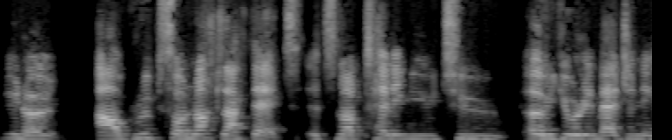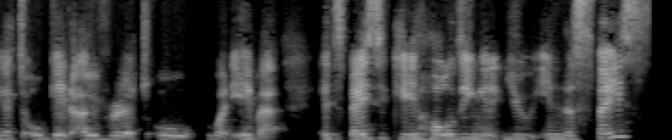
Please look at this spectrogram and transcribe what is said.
you know, our groups are not like that. It's not telling you to, oh, you're imagining it or get over it or whatever. It's basically holding you in the space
